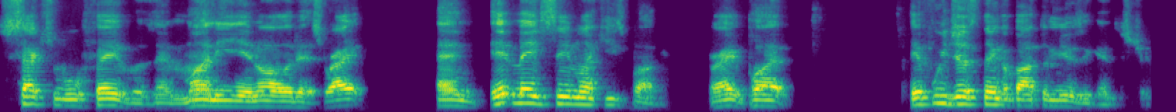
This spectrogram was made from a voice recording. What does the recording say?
sexual favors and money and all of this, right? And it may seem like he's bugging, right? But if we just think about the music industry,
